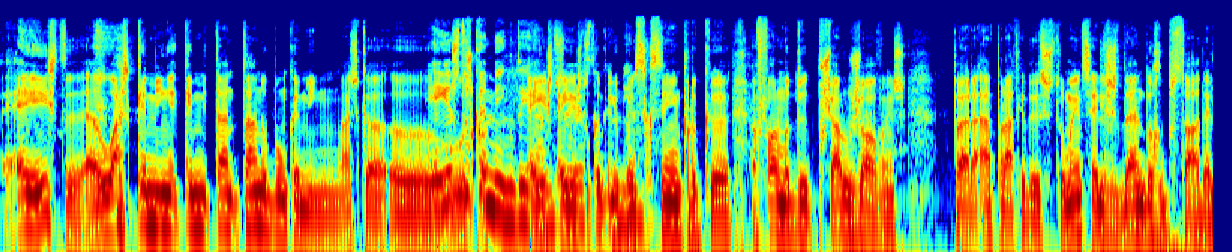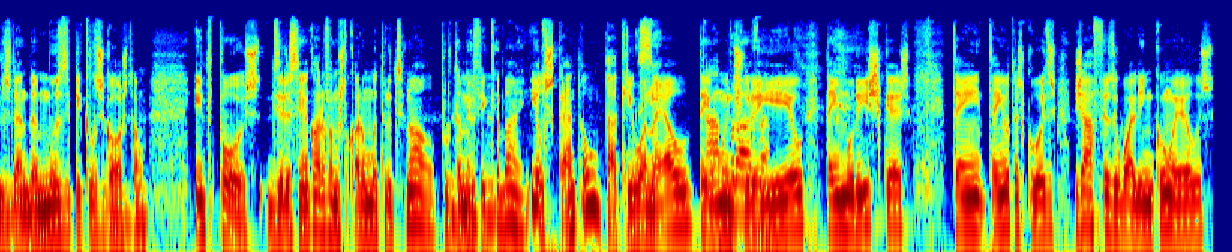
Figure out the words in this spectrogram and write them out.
é, é isto. Eu acho que está tá no bom caminho. Acho que, uh, É este os o caminho, É digamos, este, é é este este o caminho. Eu caminho. penso que sim, porque a forma de puxar os jovens para a prática desses instrumentos é lhes dando o repousado, é lhes dando a música que eles gostam. E depois dizer assim, agora vamos tocar uma tradicional, porque também fica bem. E eles cantam, está aqui o anel, tem à muito prova. choraio, tem moriscas, tem, tem outras coisas. Já fez o bailinho com eles.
